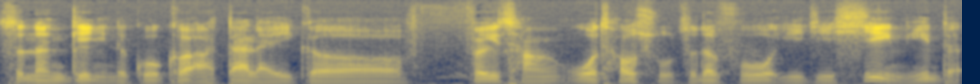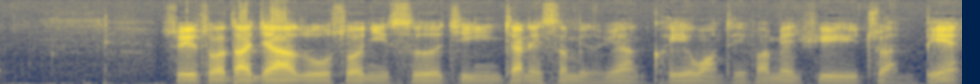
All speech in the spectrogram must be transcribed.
是能给你的顾客啊带来一个非常物超所值的服务以及吸引力的。所以说，大家如果说你是经营家庭式美容院，可以往这方面去转变。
